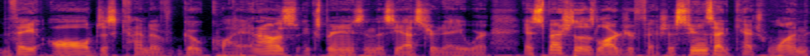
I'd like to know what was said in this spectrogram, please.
they all just kind of go quiet. And I was experiencing this yesterday where, especially those larger fish, as soon as I'd catch one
